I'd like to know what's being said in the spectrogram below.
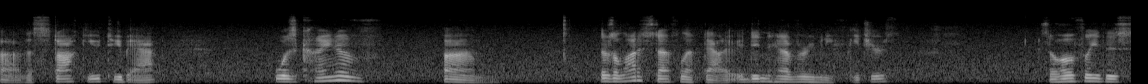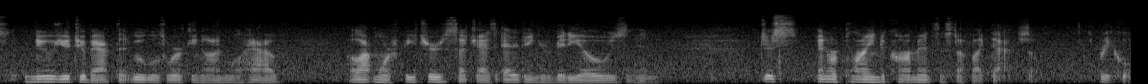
uh, the stock YouTube app was kind of um, there's a lot of stuff left out. It didn't have very many features. So hopefully this new YouTube app that Google's working on will have a lot more features such as editing your videos and just and replying to comments and stuff like that. So it's pretty cool.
